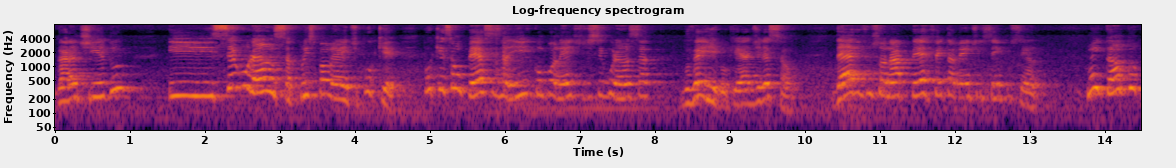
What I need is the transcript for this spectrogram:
garantido e segurança principalmente. Por quê? Porque são peças aí, componentes de segurança do veículo, que é a direção. Deve funcionar perfeitamente em 100%. No entanto,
